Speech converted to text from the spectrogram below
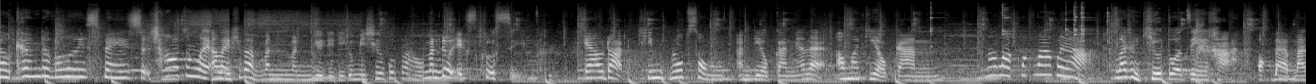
Welcome to Blue Space ชอบจังเลยอะไรที่แบบมันมันอยู่ดีๆ ก็มีชื่อพวกเรา มันดู exclusive แก้วดัดที่รูปทรงอันเดียวกันเนี่ยแหละ เอามาเกี่ยวกันน่ารักมาก ๆ เลยอะมาถึงคิวตัวจริงค่ะ ออกแบบมา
